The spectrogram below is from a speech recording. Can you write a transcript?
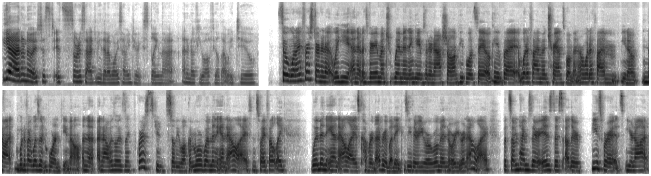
yeah, I don't know. It's just it's sort of sad to me that I'm always having to explain that. I don't know if you all feel that way too. So when I first started at WIGI and it was very much women in games international and people would say, okay, but what if I'm a trans woman or what if I'm, you know, not, what if I wasn't born female? And, and I was always like, of course you'd still be welcome. More women and allies. And so I felt like women and allies covered everybody because either you're a woman or you're an ally. But sometimes there is this other piece where it's, you're not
